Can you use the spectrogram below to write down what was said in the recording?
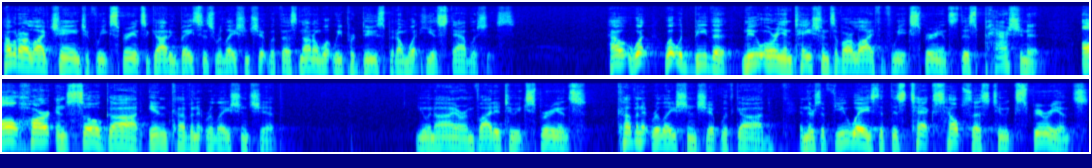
How would our life change if we experience a God who bases relationship with us not on what we produce, but on what he establishes? How, what, what would be the new orientations of our life if we experience this passionate, all heart and soul God in covenant relationship? You and I are invited to experience covenant relationship with God. And there's a few ways that this text helps us to experience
